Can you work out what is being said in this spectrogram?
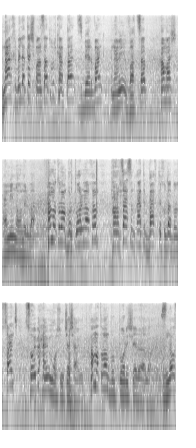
нархи билеташ 500 рубл карта Сбербанк нами WhatsApp ҳамаш ҳамин номер ба. Ҳама тамом бурдбори мехоҳам. 500 сим қати бахти худа досанч соҳиби ҳамин мошинча шавед. Ҳама тамом бурдбори шерала зинда ва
